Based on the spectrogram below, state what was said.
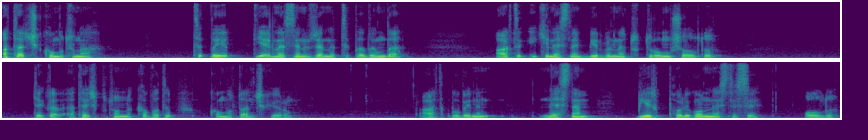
attach komutuna tıklayıp diğer nesnenin üzerine tıkladığımda artık iki nesne birbirine tutturulmuş oldu. Tekrar attach butonunu kapatıp komuttan çıkıyorum. Artık bu benim nesnem bir poligon nesnesi oldu.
